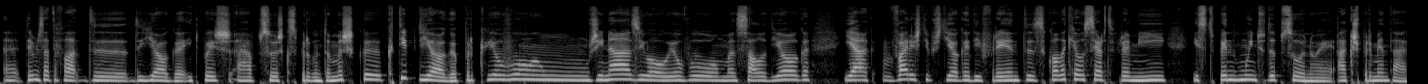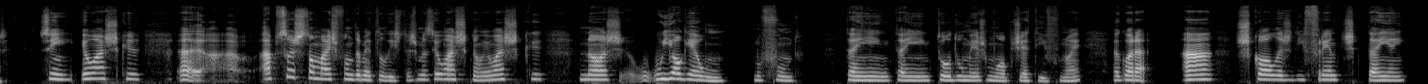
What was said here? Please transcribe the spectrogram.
Ah, temos estado a falar de, de yoga e depois há pessoas que se perguntam: mas que, que tipo de yoga? Porque eu vou a um ginásio ou eu vou a uma sala de yoga e há vários tipos de yoga diferentes. Qual é que é o certo para mim? Isso depende muito da pessoa, não é? Há que experimentar. Sim, eu acho que há- há pessoas que são mais fundamentalistas, mas eu acho que não. Eu acho que nós, o yoga é um, no fundo, tem, tem todo o mesmo objetivo, não é? Agora, há escolas diferentes que têm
